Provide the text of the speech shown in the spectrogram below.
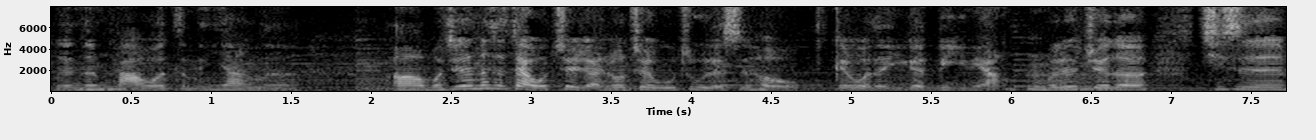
人能把我怎么样呢？呃，我觉得那是在我最软弱、最无助的时候给我的一个力量。我就觉得，其实，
